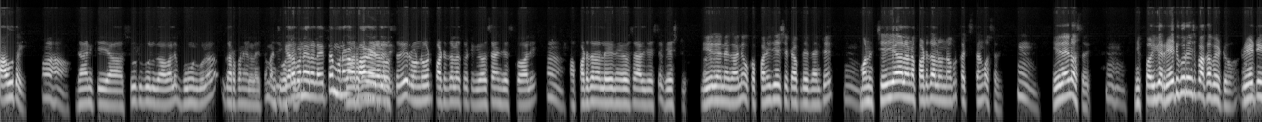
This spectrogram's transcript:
ఆగుతాయి. దానికి ఆ సూటబుల్ కావాలి భూములు కూడా గర్భనేలలు అయితే ఈ మంచిగా గర్భ. నేలలు అయితే గర్భనేలలు అవుతుంది వస్తుంది రెండోటి పట్టుదలతోటి వ్యవసాయం చేసుకోవాలి. ఆ పట్టుదల లేని వ్యవసాయాలు చేస్తే వేస్ట్ ఏదైనా కానీ ఒక పని చేసేటప్పుడు ఏంటంటే. మనం చేయాలన్న పట్టుదల ఉన్నప్పుడు ఖచ్చితంగా వస్తుంది. ఏదైనా వస్తుంది. నీకు ఇక రేటు గురించి పక్క పెట్టు రేటు ఈ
